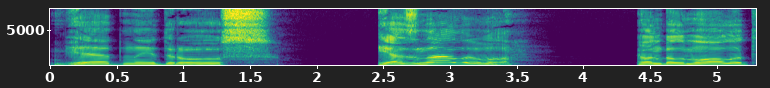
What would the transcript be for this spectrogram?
«Бедный Друс! Я знал его!» Он был молод,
